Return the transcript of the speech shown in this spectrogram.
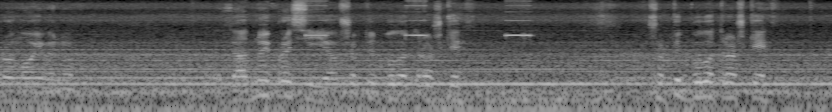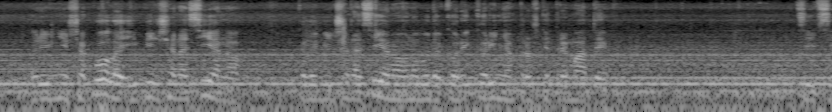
промойвину. Заодно й просіяв, щоб тут було трошки, щоб тут було трошки рівніше поле і більше насіяно. Коли більше насіяно, воно буде корінням трошки тримати ці всі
